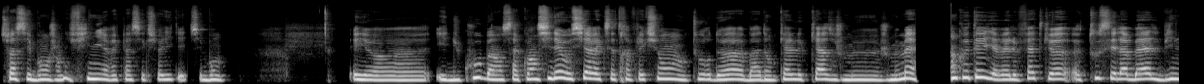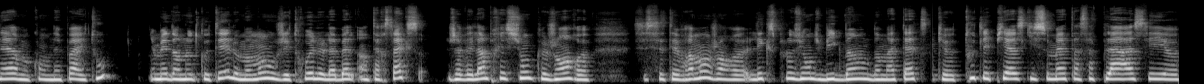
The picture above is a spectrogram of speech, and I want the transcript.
soit c'est bon, j'en ai fini avec la sexualité, c'est bon. Et, euh, et du coup, ben, ça coïncidait aussi avec cette réflexion autour de bah, dans quelle case je me, je me mets. D'un côté, il y avait le fait que euh, tous ces labels binaires me convenaient pas et tout. Mais d'un autre côté, le moment où j'ai trouvé le label intersexe, j'avais l'impression que genre euh, c'était vraiment genre euh, l'explosion du Big Bang dans ma tête, que toutes les pièces qui se mettent à sa place et euh,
